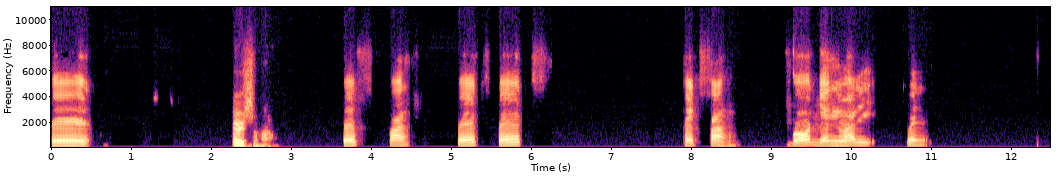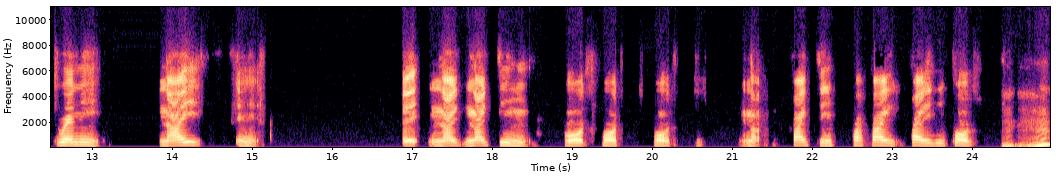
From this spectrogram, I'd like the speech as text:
per Personal. first fan first first person born January 20, 29 eh, nine- 19 four, four, four, no, fighting five, five, five, four Mhm.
